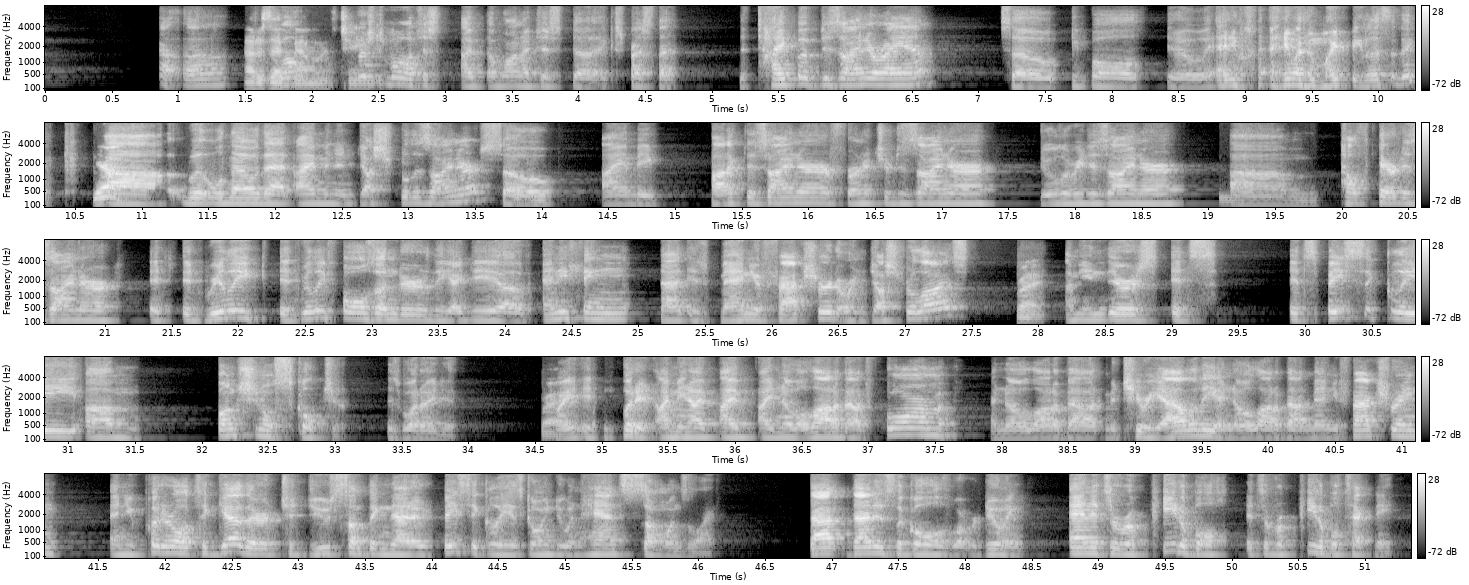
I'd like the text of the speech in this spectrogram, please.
uh, How does that well, balance change? First of all, just I, I want to just uh, express that the type of designer I am. So people, you know, anyone anyone who might be listening, yeah, uh, will, will know that I'm an industrial designer. So mm-hmm. I am a product designer, furniture designer, jewelry designer, mm-hmm. um, healthcare designer. It it really it really falls under the idea of anything that is manufactured or industrialized. Right. I mean, there's it's it's basically um, functional sculpture is what I do. Right. right? It, put it. I mean, I, I I know a lot about form. I know a lot about materiality. I know a lot about manufacturing. And you put it all together to do something that basically is going to enhance someone's life. That that is the goal of what we're doing, and it's a repeatable. It's a repeatable technique.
